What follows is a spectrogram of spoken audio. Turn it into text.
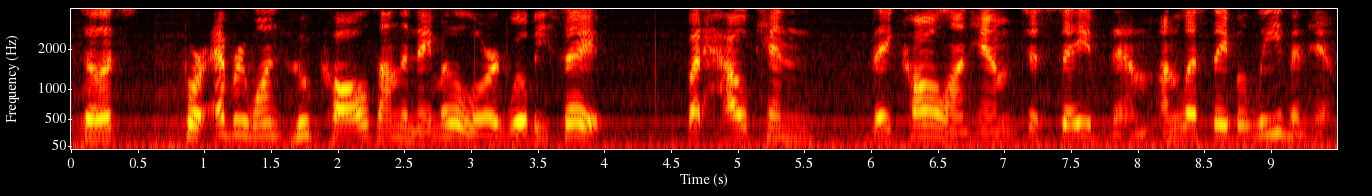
So let's for everyone who calls on the name of the Lord will be saved. But how can they call on him to save them unless they believe in him?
